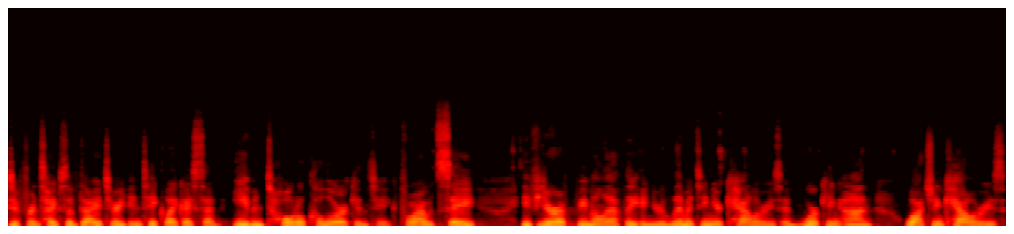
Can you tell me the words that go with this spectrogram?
different types of dietary intake, like I said, even total caloric intake. For I would say, if you're a female athlete and you're limiting your calories and working on watching calories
